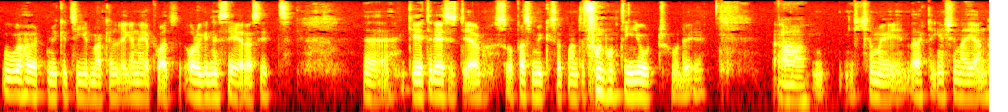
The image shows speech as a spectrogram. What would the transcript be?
oerhört mycket tid man kan lägga ner på att organisera sitt eh, GTD-system. Så pass mycket så att man inte får någonting gjort. Och det ja. kan man ju verkligen känna igen.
